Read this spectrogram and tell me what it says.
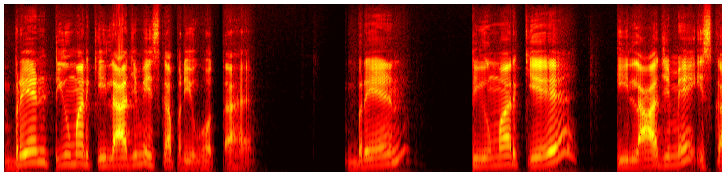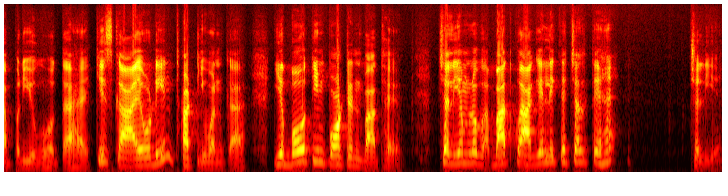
ब्रेन ट्यूमर के इलाज में इसका प्रयोग होता है। ब्रेन ट्यूमर के इलाज में इसका प्रयोग होता है। किसका? आयोडीन 31 का। ये बहुत इंपॉर्टेंट बात है। चलिए हम लोग बात को आगे लेके चलते हैं। चलिए,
